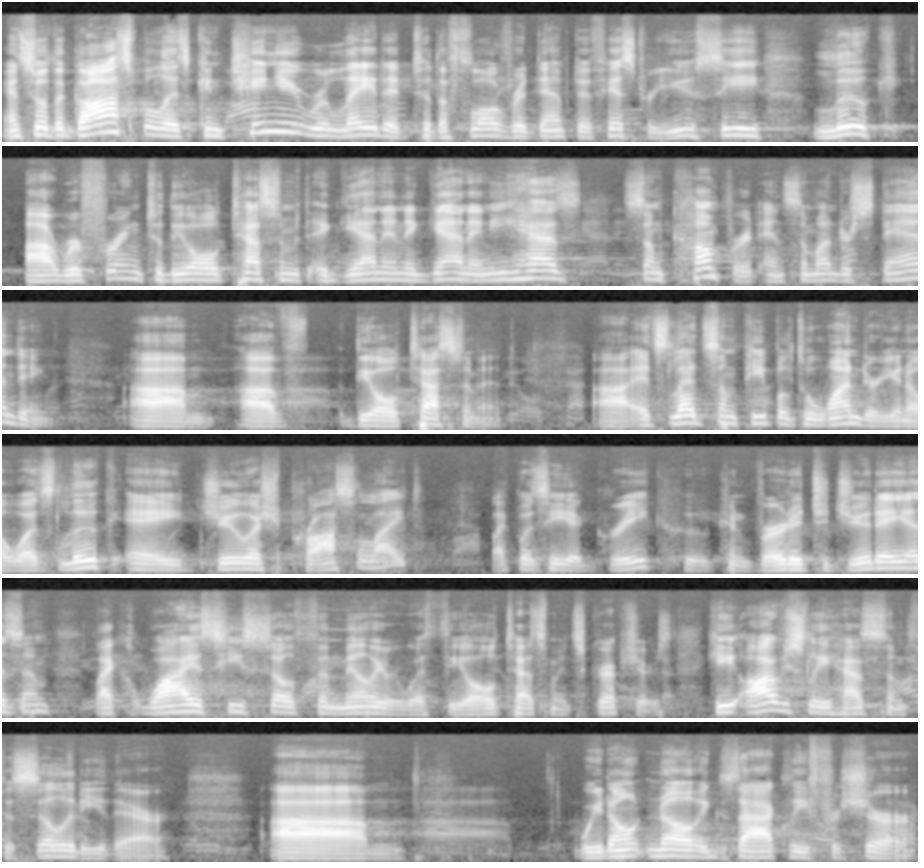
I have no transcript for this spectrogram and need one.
And so the gospel is continually related to the flow of redemptive history. You see Luke uh, referring to the Old Testament again and again, and he has some comfort and some understanding um, of the Old Testament. Uh, it's led some people to wonder, you know, was Luke a Jewish proselyte? Like, was he a Greek who converted to Judaism? Like, why is he so familiar with the Old Testament scriptures? He obviously has some facility there. Um, we don't know exactly for sure,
